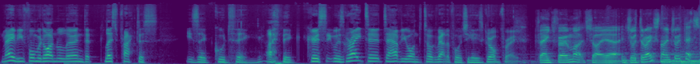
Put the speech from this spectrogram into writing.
Maybe Formula One will learn that less practice is a good thing, I think. Chris, it was great to, to have you on to talk about the Portuguese Grand Prix. Thank you very much. I uh, enjoyed the race and I enjoyed this.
